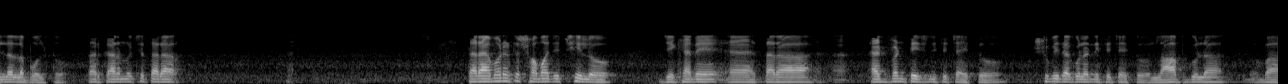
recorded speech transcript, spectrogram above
ইল্লাল্লাহ বলতো। তার কারণ হচ্ছে তারা তারা এমন একটা সমাজে ছিল যেখানে তারা অ্যাডভান্টেজ নিতে চাইতো, সুবিধাগুলো নিতে চাইতো, লাভগুলা বা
